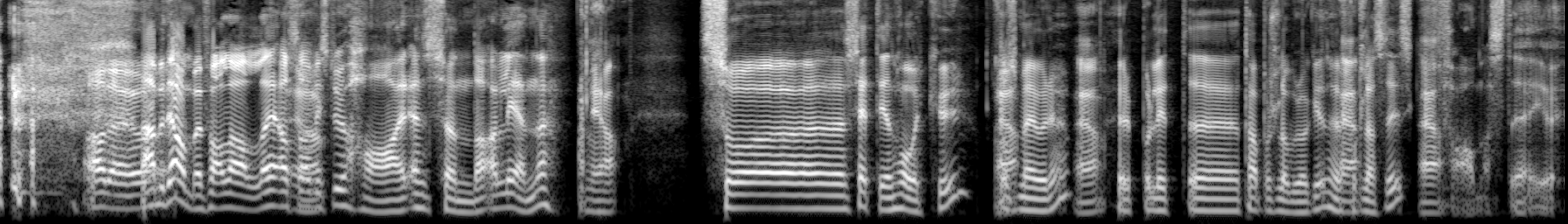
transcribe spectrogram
Ja, det jo Nei, men Det anbefaler alle. Altså, Ja. Hvis du har en søndag alene, ja, så sett i en hårkur, sånn som jeg gjorde. Hør på litt uh, Ta på slåbroken, hør på klassisk. Faen, ass, det gjør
